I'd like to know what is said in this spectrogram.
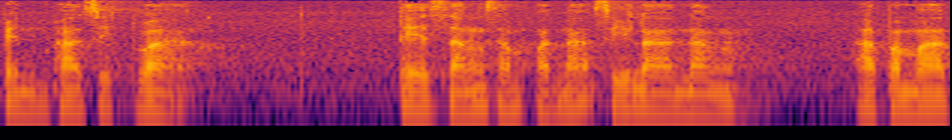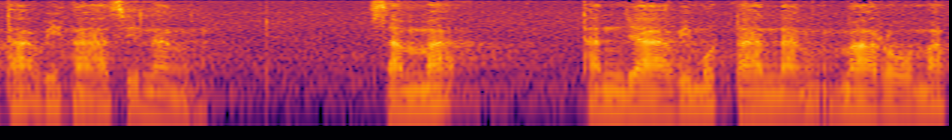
เป็นภาษิตว่า เตสังสัมปันศีลานัง อาปมาทวิหาสีนัง สัมมะทัญญาวิมุตตานัง มาโรมัก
